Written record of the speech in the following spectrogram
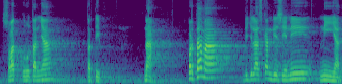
Sholat urutannya tertib. Nah, pertama dijelaskan di sini niat.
